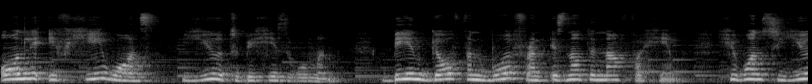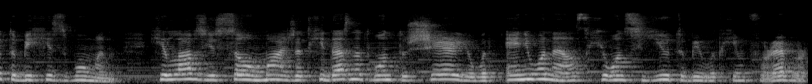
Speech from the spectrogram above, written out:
only if he wants you to be his woman. Being girlfriend boyfriend is not enough for him. He wants you to be his woman. He loves you so much that he does not want to share you with anyone else. He wants you to be with him forever.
